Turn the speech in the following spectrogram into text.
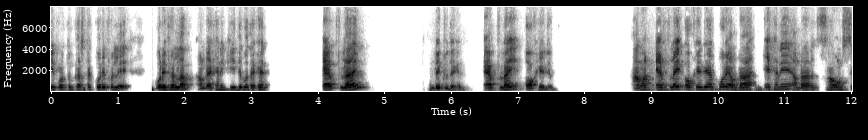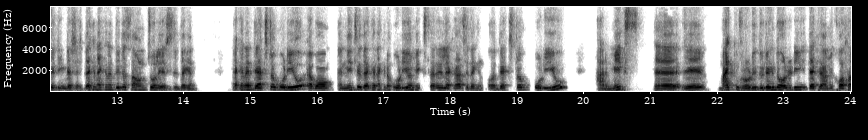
এই প্রথম কাজটা করে ফেলে, করে ফেললাম। আমরা এখানে কি দেবো দেখেন? অ্যাপ্লাই একটু দেখেন। অ্যাপ্লাই অকে দেব। আমার অ্যাপ্লাই অকে দেওয়ার পরে আমরা এখানে আমরা সাউন্ড সেটিংটা শেষ। দেখেন এখানে দুইটা সাউন্ড চলে এসেছে। দেখেন এখানে ডেস্কটপ অডিও এবং নিচে দেখেন এখানে অডিও মিক্সারে লেখা আছে, দেখেন ডেস্কটপ অডিও আর মিক্স যে মাইক্রোফোন অডিও দুটো কিন্তু অলরেডি দেখেন, আমি কথা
